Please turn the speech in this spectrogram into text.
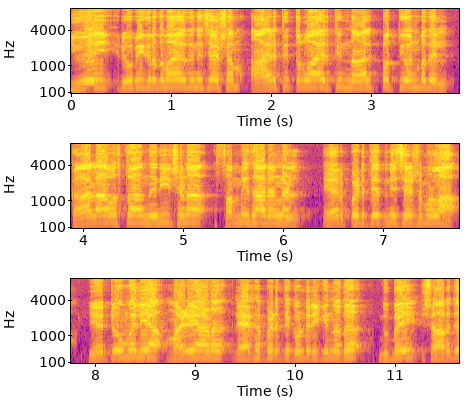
യു എ രൂപീകൃതമായതിനു ശേഷം ആയിരത്തി തൊള്ളായിരത്തി നാൽപ്പത്തി ഒൻപതിൽ കാലാവസ്ഥാ നിരീക്ഷണ സംവിധാനങ്ങൾ ഏർപ്പെടുത്തിയതിനു ശേഷമുള്ള ഏറ്റവും വലിയ മഴയാണ് രേഖപ്പെടുത്തിക്കൊണ്ടിരിക്കുന്നത്. ദുബൈ ഷാർജ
